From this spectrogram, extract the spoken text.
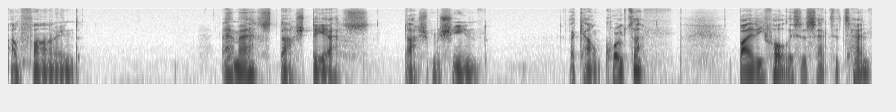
and find ms-ds-machine account quota, by default this is set to 10.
